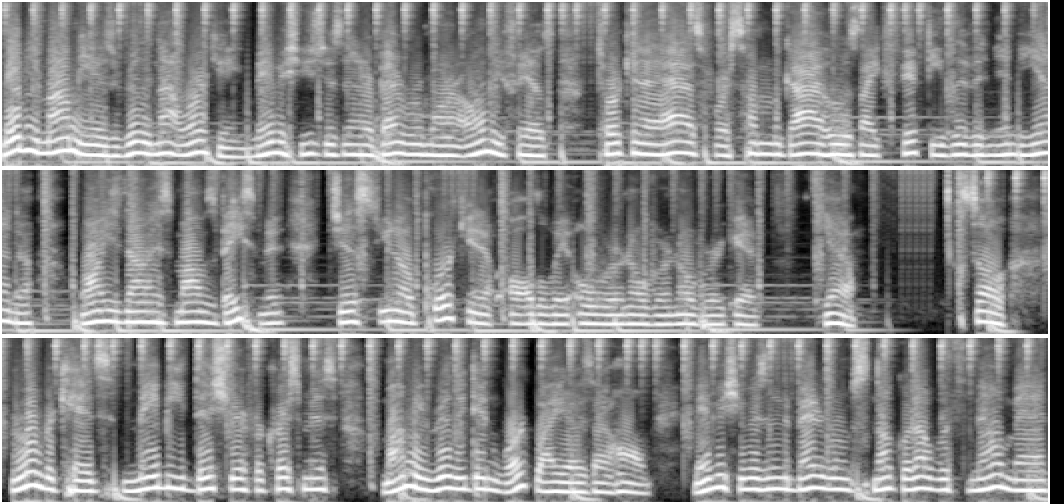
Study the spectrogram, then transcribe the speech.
maybe mommy is really not working. Maybe she's just in her bedroom on her OnlyFans twerking her ass for some guy who's like 50 living in Indiana while he's down in his mom's basement, just, you know, porking it all the way over and over and over again. Yeah. So remember, kids, maybe this year for Christmas, mommy really didn't work while he was at home. Maybe she was in the bedroom snuggled up with the mailman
